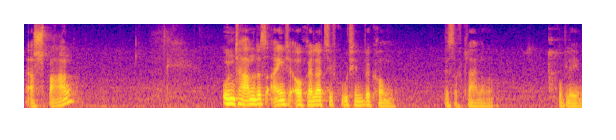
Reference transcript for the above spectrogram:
ersparen und haben das eigentlich auch relativ gut hinbekommen, bis auf kleinere Probleme.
